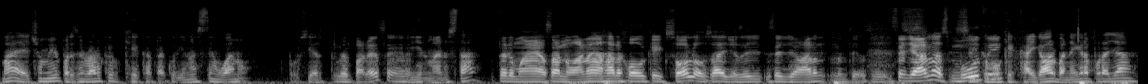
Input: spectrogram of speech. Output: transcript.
Ma, de hecho, a mí me parece raro que, que Katakuri no esté en Wano, por cierto. Me parece. Y el man está. Pero, madre, o sea, no van a dejar Whole Cake solo, o sea, ya se, se llevaron, no entiendo, se, se llevaron a Sí, Smoothie. como que caiga Barba Negra por allá.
